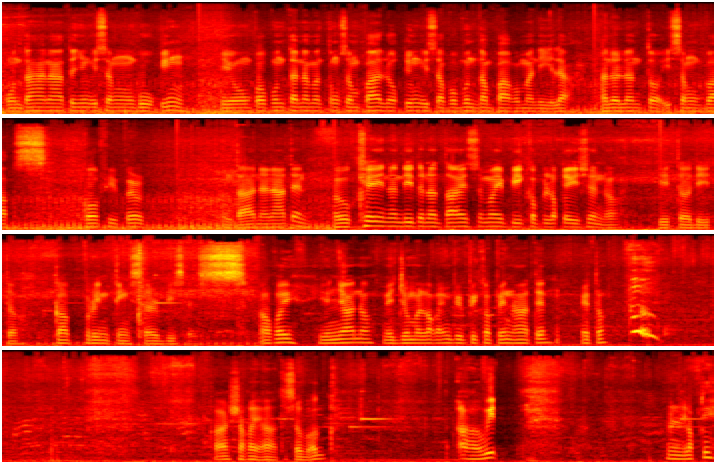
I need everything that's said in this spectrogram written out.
Puntahan natin yung isang booking. Yung papunta naman tong Sampaloc, yung isa papuntang pa ako Manila. Ano lang to, isang box coffee perk. Puntahan na natin. Okay, nandito na tayo sa may pick up location no. Dito, dito. Cup Printing Services. Okay, yun nga no. Medyo malaki yung pipick upin natin. Ito. Kasya kaya ito sa bag. Ah, wait. Ang laki.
